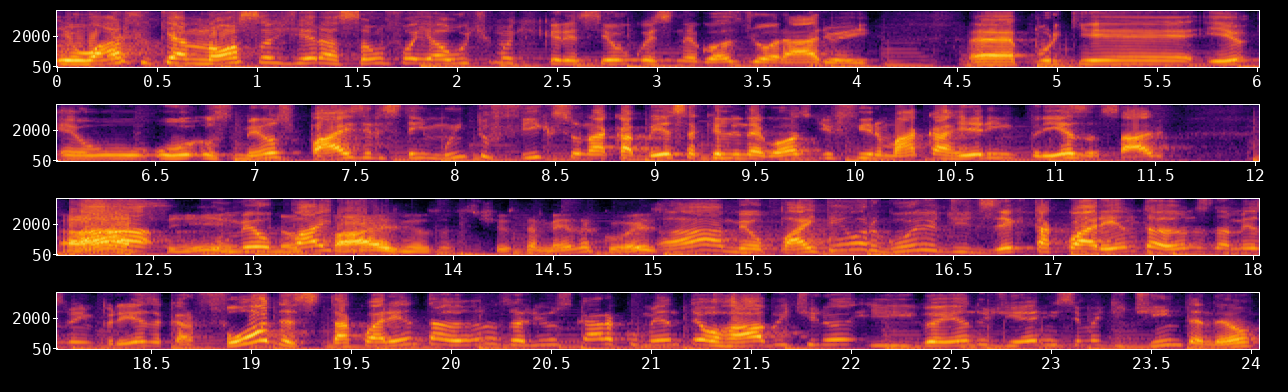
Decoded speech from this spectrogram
Eu acho que a nossa geração foi a última que cresceu com esse negócio de horário aí. É, porque eu, eu, os meus pais, eles têm muito fixo na cabeça aquele negócio de firmar carreira em empresa, sabe? Ah, ah, sim. O meu meus pai. pais, meus tios também é da coisa. Ah, meu pai tem orgulho de dizer que tá 40 anos na mesma empresa, cara. Foda-se, tá 40 anos ali, os caras comendo teu rabo e, tirando, e ganhando dinheiro em cima de ti, entendeu?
